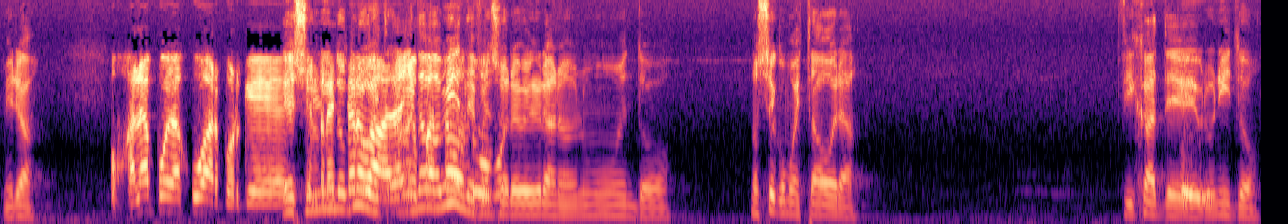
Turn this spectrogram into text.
Mirá. Ojalá pueda jugar porque Es un lindo reserva club. Andaba pasado bien tuvo- Defensores de Belgrano en un momento. No sé cómo está ahora. Fíjate, Brunito.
